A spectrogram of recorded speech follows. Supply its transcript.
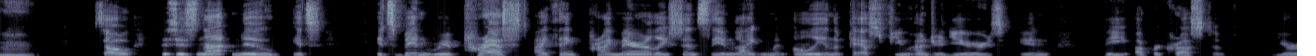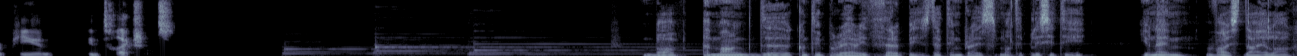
Mm. So this is not new. It's it's been repressed, I think, primarily since the Enlightenment, only in the past few hundred years in the upper crust of European intellectuals. Bob, among the contemporary therapies that embrace multiplicity, you name voice dialogue,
